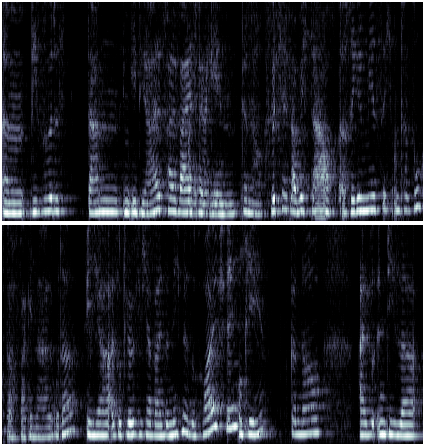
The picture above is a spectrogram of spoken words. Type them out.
Ähm, wie würdest dann im Idealfall weitergehen. weitergehen. Genau. Es wird ja, glaube ich, da auch regelmäßig untersucht, auch vaginal, oder? Ja, also glücklicherweise nicht mehr so häufig. Okay. Genau. Also in dieser,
